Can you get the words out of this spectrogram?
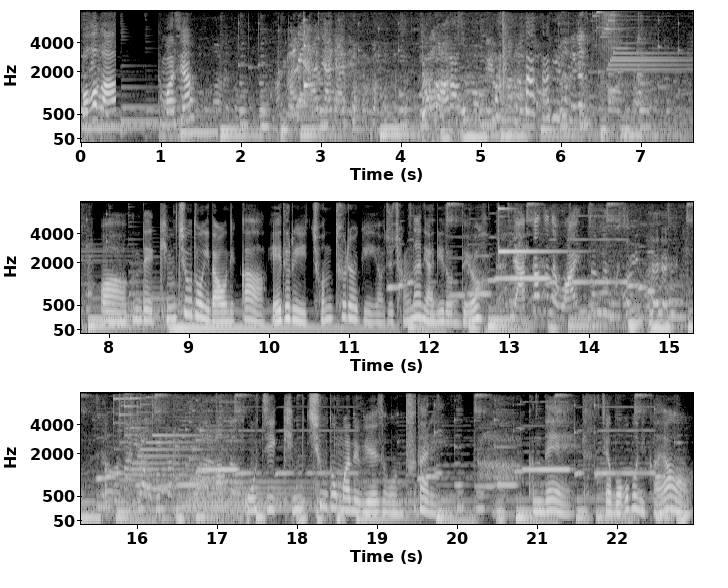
먹어봐. 그 맛이야? 와, 근데 김치 우동이 나오니까 애들이 전투력이 아주 장난이 아니던데요. 야, 아까 전에 와인잔 들고 있었는데. 오직 김치 우동만을 위해서 온 투다리. 아, 근데 제가 먹어보니까요.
